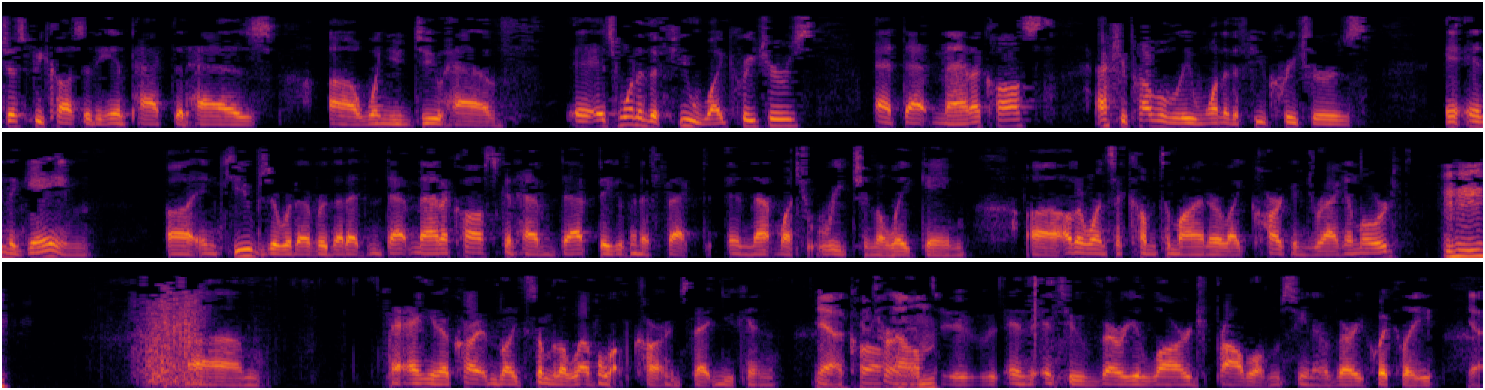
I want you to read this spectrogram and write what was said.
just because of the impact it has uh, when you do have. It's one of the few white creatures at that mana cost. Actually, probably one of the few creatures in, in the game. Uh, in cubes or whatever, that at that mana cost can have that big of an effect and that much reach in the late game. Uh, other ones that come to mind are like Kargan Dragonlord, Mhm. um, and you know, card like some of the level up cards that you can Yeah, Coral turn Elm. into in, into very large problems, you know, very quickly. Yeah.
